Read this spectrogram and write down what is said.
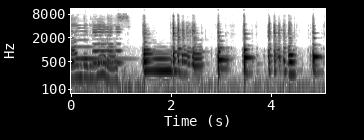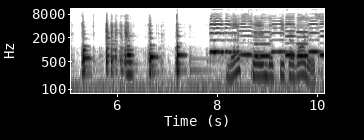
banderilleros. Next came the picadores.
